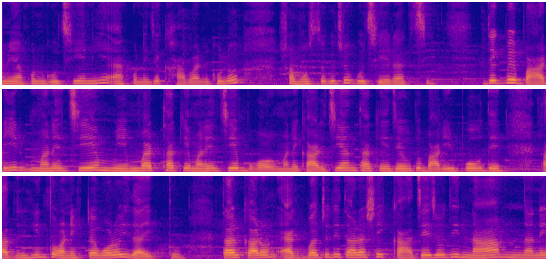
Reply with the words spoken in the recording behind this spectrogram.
আমি এখন গুছিয়ে নিয়ে, এখন এই যে খাবারগুলো, সমস্ত কিছু গুছিয়ে রাখছি। দেখবে বাড়ির মানে যে মেম্বার থাকে মানে যে মানে গার্জিয়ান থাকে, যেহেতু বাড়ির বউদের, তাদের কিন্তু অনেকটা বড়ই দায়িত্ব। তার কারণ একবার যদি তারা সেই কাজে যদি না মানে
